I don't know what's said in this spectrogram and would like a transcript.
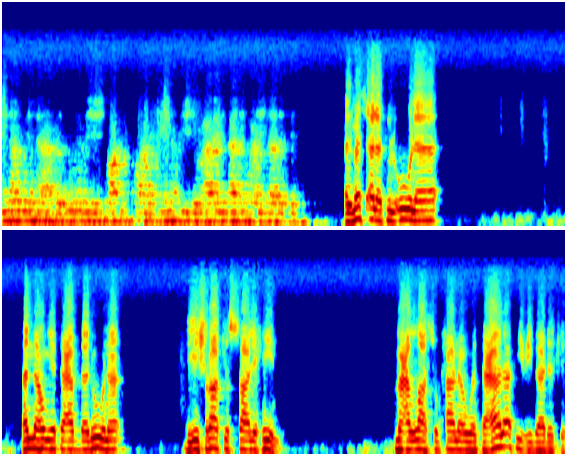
أنهم يتعبدون بإشراك الصالحين في دعاء الله وعبادته. المسألة الأولى أنهم يتعبدون بإشراك الصالحين مع الله سبحانه وتعالى في عبادته.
